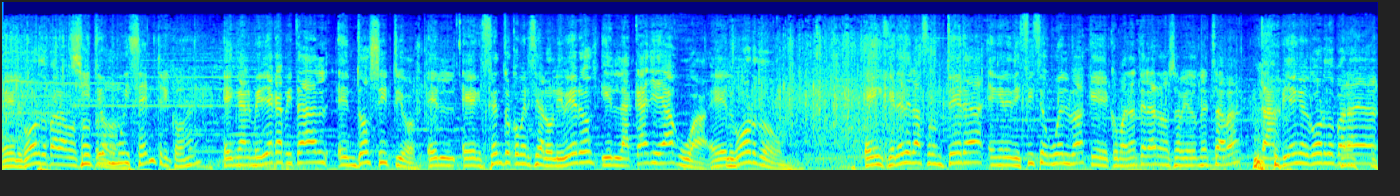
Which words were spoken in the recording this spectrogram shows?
el gordo para vosotros. Sitios muy céntricos, ¿eh? En Almería Capital, en dos sitios, el, el Centro Comercial Oliveros y en la calle Agua, el gordo. En Jerez de la Frontera, en el edificio Huelva, que comandante Lara no sabía dónde estaba, también el gordo para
